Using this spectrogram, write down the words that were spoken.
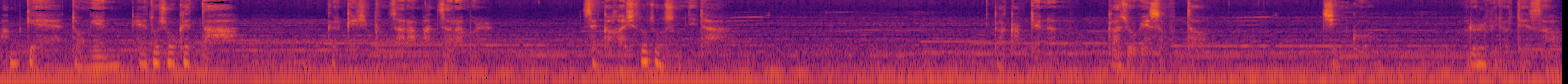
함께 동행해도 좋겠다. 그렇게 싶은 사람 한 사람을 생각하셔도 좋습니다. 가깝게는 가족에서부터 친구를 비롯해서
